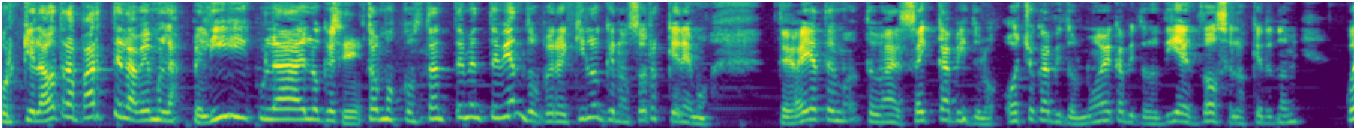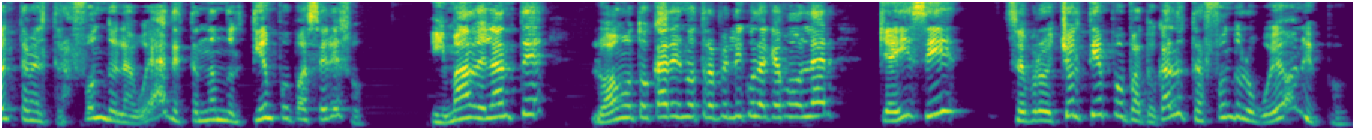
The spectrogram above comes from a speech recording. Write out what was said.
Porque la otra parte la vemos en las películas, es lo que Sí. estamos constantemente viendo, pero aquí lo que nosotros queremos, te vayas a tom- tomar 6 capítulos, 8 capítulos, 9 capítulos, 10, 12, los que te tomes, cuéntame el trasfondo de la weá, te están dando el tiempo para hacer eso. Y más adelante lo vamos a tocar en otra película que vamos a hablar, que ahí sí se aprovechó el tiempo para tocar los trasfondos de los weones, po.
